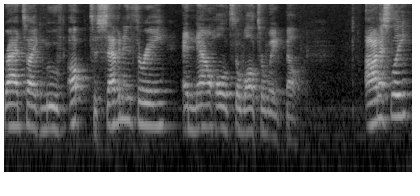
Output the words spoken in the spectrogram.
Radtke moved up to seven and three and now holds the welterweight belt. Honestly,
